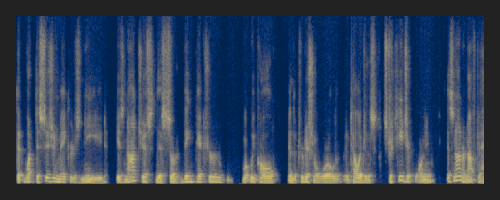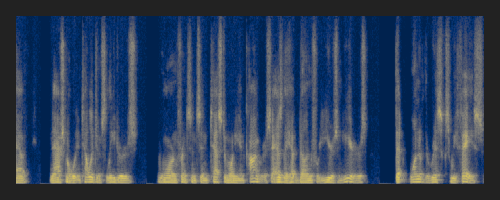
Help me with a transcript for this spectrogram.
that what decision makers need is not just this sort of big picture, what we call in the traditional world of intelligence strategic warning. It's not enough to have national intelligence leaders warn, for instance, in testimony in Congress, as they have done for years and years, that one of the risks we face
